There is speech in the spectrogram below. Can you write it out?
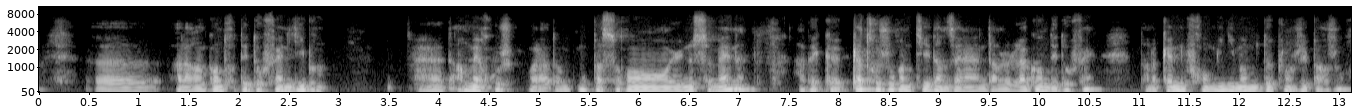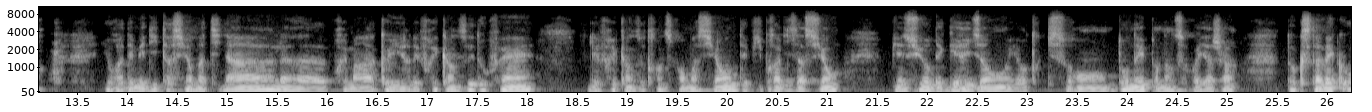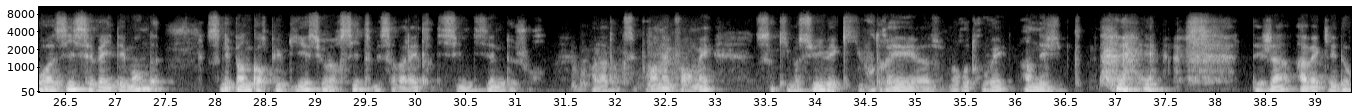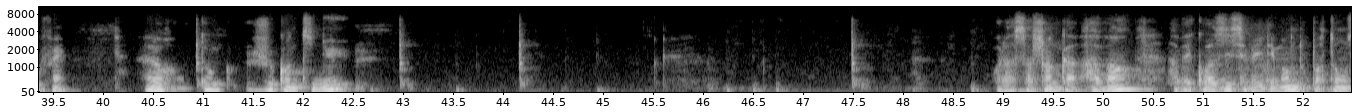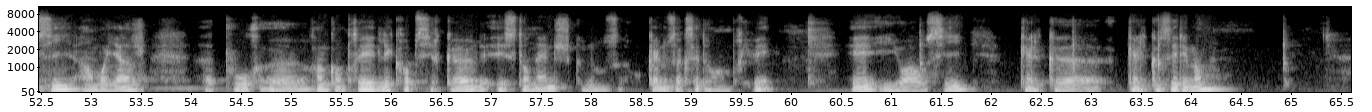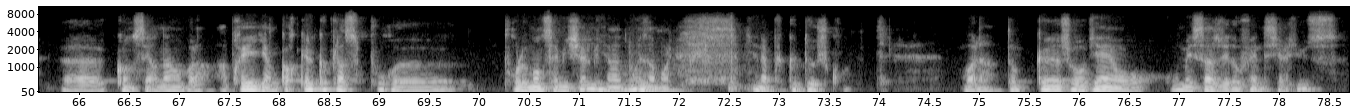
à la rencontre des dauphins libres euh, en mer Rouge. Voilà, donc nous passerons une semaine avec quatre jours entiers dans, un, dans le lagon des dauphins dans lequel nous ferons minimum deux plongées par jour. Il y aura des méditations matinales, euh, vraiment accueillir les fréquences des dauphins, les fréquences de transformation, des vibralisations, bien sûr des guérisons et autres qui seront données pendant ce voyage-là. Donc c'est avec Oasis Éveil des mondes. Ce n'est pas encore publié sur leur site, mais ça va l'être d'ici une dizaine de jours. Voilà, donc c'est pour en informer ceux qui me suivent et qui voudraient euh, me retrouver en Égypte. Déjà avec les dauphins. Alors, donc, je continue. Voilà, sachant qu'avant, avec Oasis Éveil des Mondes, nous partons aussi en voyage pour euh, rencontrer les Crop Circle et Stonehenge auxquels nous accéderons en privé. Et il y aura aussi quelques, quelques éléments euh, concernant. Voilà. Après, il y a encore quelques places pour, pour le Mont Saint-Michel, mais il y en a de moins en moins. Il n'y en a plus que deux, je crois. Voilà. Donc, je reviens au, au message des dauphins de Sirius.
